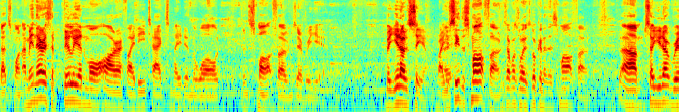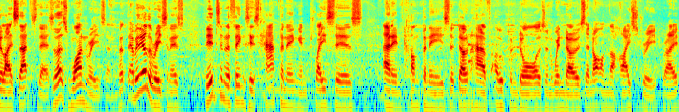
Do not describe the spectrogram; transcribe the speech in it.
That's one. I mean, there is a billion more RFID tags made in the world than smartphones every year. But you don't see them, right? right. You see the smartphones, everyone's always looking at the smartphone. Um, so you don't realize that's there. So that's one reason. But I mean, the other reason is the Internet of Things is happening in places and in companies that don't have open doors and windows, they're not on the high street, right?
